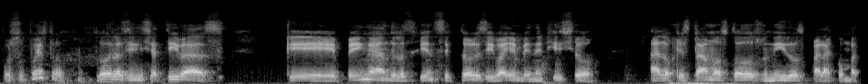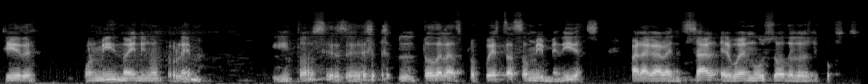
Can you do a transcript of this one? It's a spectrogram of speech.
Por supuesto, todas las iniciativas que vengan de los siguientes sectores y vayan en beneficio a lo que estamos todos unidos para combatir, por mí no hay ningún problema. Y entonces todas las propuestas son bienvenidas para garantizar el buen uso de los recursos.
